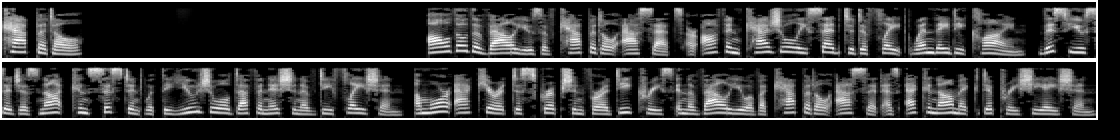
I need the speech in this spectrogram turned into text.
Capital Although the values of capital assets are often casually said to deflate when they decline, this usage is not consistent with the usual definition of deflation. A more accurate description for a decrease in the value of a capital asset is economic depreciation.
